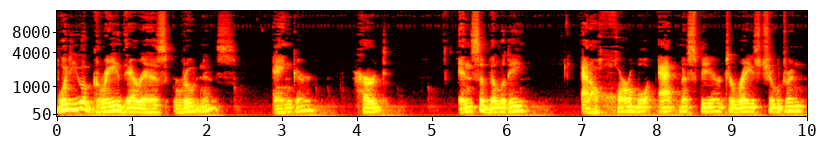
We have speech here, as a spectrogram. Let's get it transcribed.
Would you agree there is rudeness, anger, hurt, incivility, and a horrible atmosphere to raise children?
